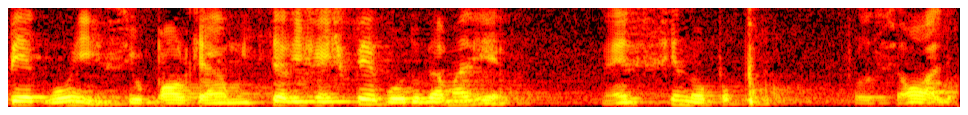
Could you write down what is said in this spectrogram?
pegou isso, e o Paulo, que era muito inteligente, pegou do Gamaliel. Né? Ele ensinou para o Paulo. Falou assim: olha,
